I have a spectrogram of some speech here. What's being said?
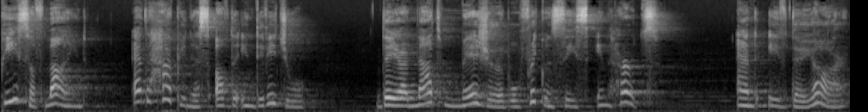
peace of mind, and the happiness of the individual. They are not measurable frequencies in hertz. And if they are,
